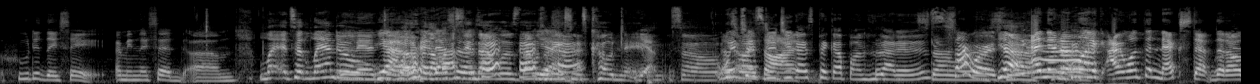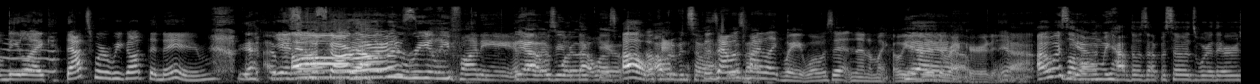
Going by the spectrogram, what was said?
who did they say? I mean, they said um, La- it said Lando. Lando. Yeah, whatever okay, that last name that was. That was Yeah. Mason's code name. Yeah. So Which is, did you guys pick up on who that is? Star Star Wars. Yeah. and then Yeah. I'm like, I want the next step that I'll be like, that's where we got the name. Yeah. You know? Oh, Star that would have been really funny. If Yeah, that was what really that was. cute. Oh, I would have been so. Because that was my like, wait, what was it? And then I'm like, oh yeah, Yeah, the record. Yeah, I always love it when we have those episodes where their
